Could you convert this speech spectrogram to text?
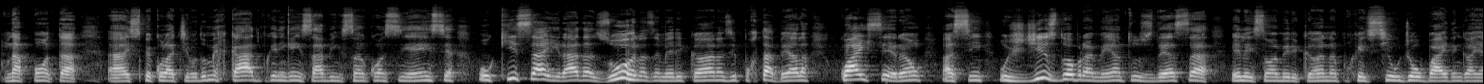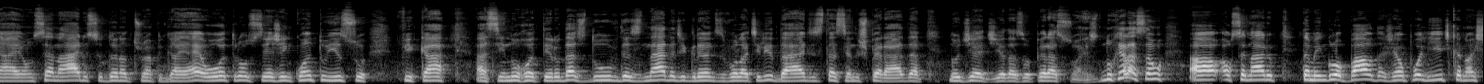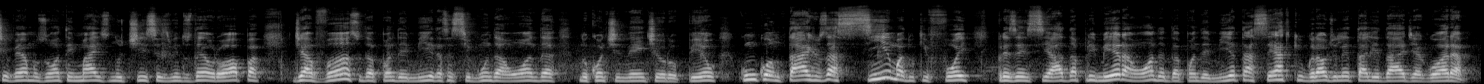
na ponta uh, especulativa do mercado, porque ninguém sabe em sã consciência o que sairá das urnas americanas e, por tabela, quais serão, assim, os desdobramentos dessa eleição americana, porque se o Joe Biden ganhar é um cenário, se o Donald Trump ganhar é outro, ou seja, enquanto isso ficar assim no roteiro das dúvidas, nada de grandes volatilidades está sendo esperada no dia a dia das operações. No relação ao, ao cenário também global da geopolítica, nós tivemos ontem mais notícias vindas da Europa de avanço da pandemia, dessa segunda onda no continente europeu, com contágios acima acima do que foi presenciado na primeira onda da pandemia. Tá certo que o grau de letalidade agora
